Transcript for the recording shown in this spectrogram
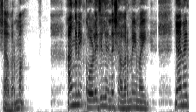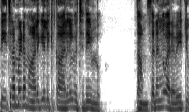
ഷവർമ്മ. അങ്ങനെ കോളേജിൽ നിന്ന് ഷവർമയുമായി ഞാൻ ആ ടീച്ചറമ്മയുടെ മാളികയിലേക്ക് കാലുകൾ വെച്ചതേയുള്ളൂ തംസനങ്ങ് വരവേറ്റു.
